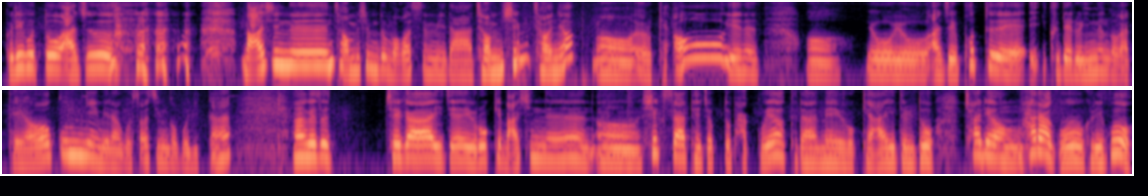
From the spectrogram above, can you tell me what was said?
그리고 또 아주 맛있는 점심도 먹었습니다. 점심, 저녁, 어, 이렇게. 어, 얘는, 어, 요, 요, 아직 포트에 그대로 있는 것 같아요. 꿈님이라고 써진 거 보니까. 아, 그래서 제가 이제 이렇게 맛있는 어, 식사 대접도 받고요. 그 다음에 이렇게 아이들도 촬영하라고 그리고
